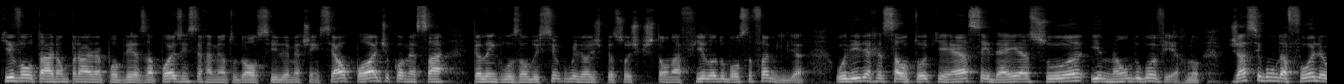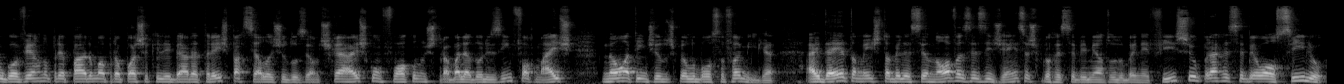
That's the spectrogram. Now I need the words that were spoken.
que voltaram para a pobreza após o encerramento do auxílio emergencial pode começar pela inclusão dos 5 milhões de pessoas que estão na fila do Bolsa Família. O líder ressaltou que essa ideia é sua e não do governo. Já segundo a Folha, o governo prepara uma proposta que libera três parcelas de 200 reais, com foco nos trabalhadores informais não atendidos pelo Bolsa Família. A ideia é também estabelecer novas exigências para o recebimento do benefício. Para receber o auxílio,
